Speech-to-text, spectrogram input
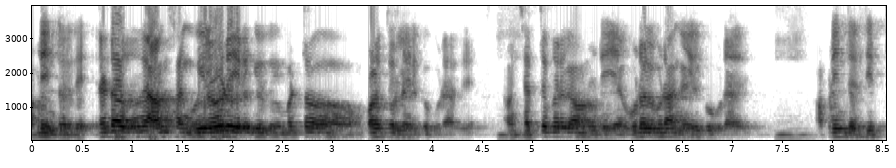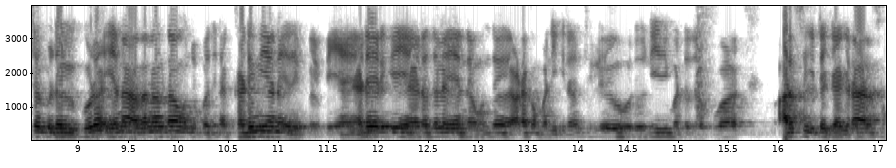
அப்படின்றது. ரெண்டாவது வந்து ஆம்சாங் உயிரோடு இருக்கிறது மட்டும் குளத்தூர்ல இருக்கக்கூடாது. அவன் செத்த பிறகு அவனுடைய உடல் கூட அங்க இருக்கக்கூடாது. அப்படின்ற திட்டமிடல் கூட ஏன்னா அதனால தான் வந்து பார்த்தீங்கன்னா கடுமையான எதிர்ப்பு. இப்போ என் இடம் இருக்கு என் இடத்துல என்னை வந்து அடக்கம் பண்ணிக்கிறேன்னு சொல்லி ஒரு நீதிமன்றத்தில் போ அரசுகிட்ட கேட்குறேன் அரசு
